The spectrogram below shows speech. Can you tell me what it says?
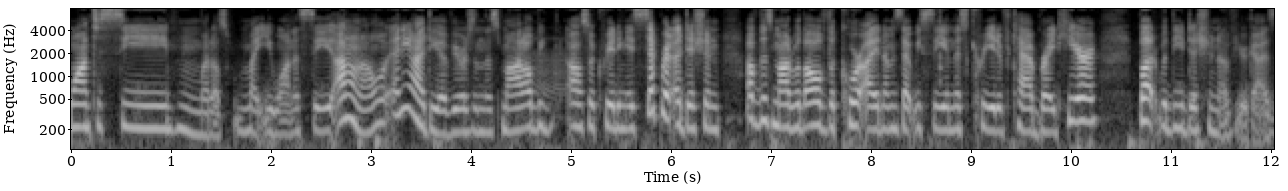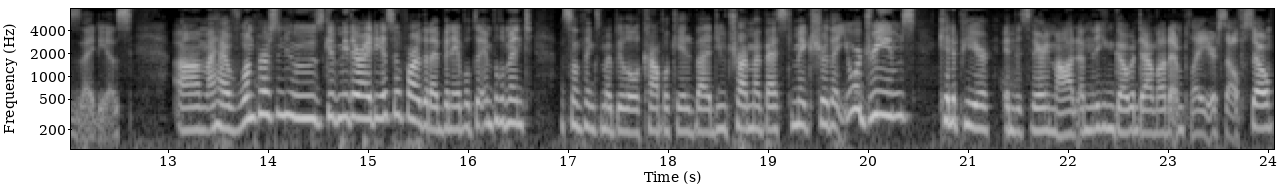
want to see hmm, what else might you want to see? I don't know any idea of yours in this mod. I'll be also creating a separate edition of this mod with all of the core items that we see in this creative tab right here but with the addition of your guys' ideas. Um, i have one person who's given me their idea so far that i've been able to implement. Some things might be a little complicated but i do try my best to make sure that your dreams can appear in this very mod and then you can go and download it and play it yourself. So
